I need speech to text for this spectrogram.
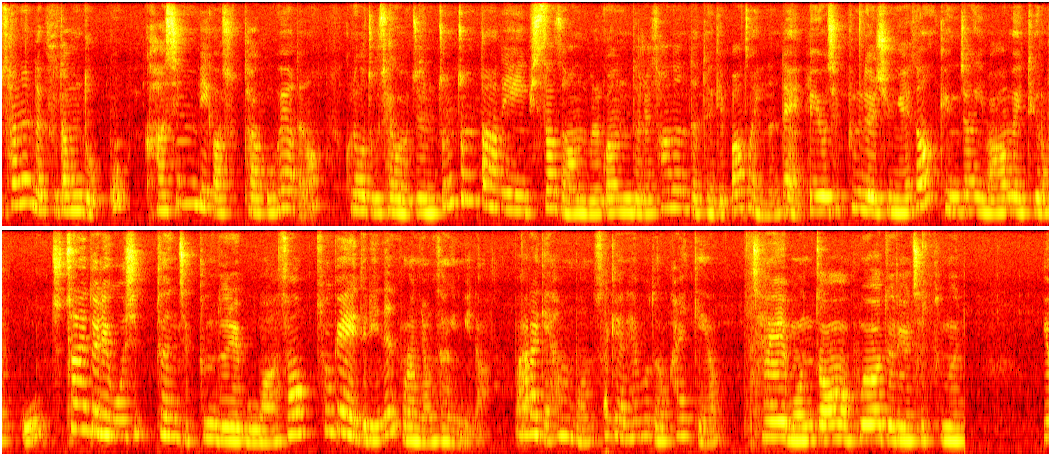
사는데 부담도 없고 가심비가 좋다고 해야 되나? 그래가지고 제가 요즘 쫌쫌따리 비싸지 않은 물건들을 사는데 되게 빠져있는데 이 제품들 중에서 굉장히 마음에 들었고 추천해드리고 싶은 제품들을 모아서 소개해드리는 그런 영상입니다. 빠르게 한번 소개를 해보도록 할게요. 제일 먼저 보여드릴 제품은 이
